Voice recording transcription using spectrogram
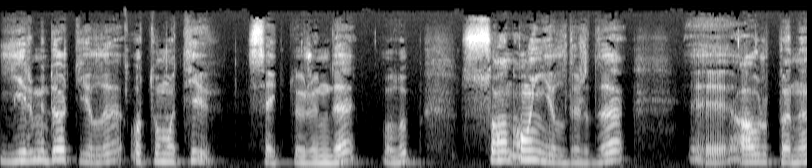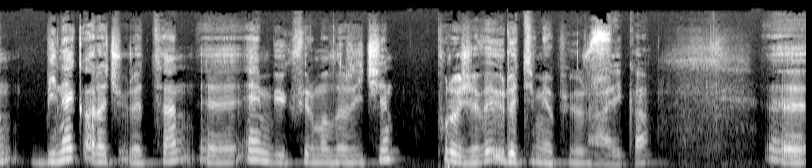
24 yılı otomotiv sektöründe olup son 10 yıldır da e, Avrupa'nın binek araç üreten e, en büyük firmaları için proje ve üretim yapıyoruz. Harika. E,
